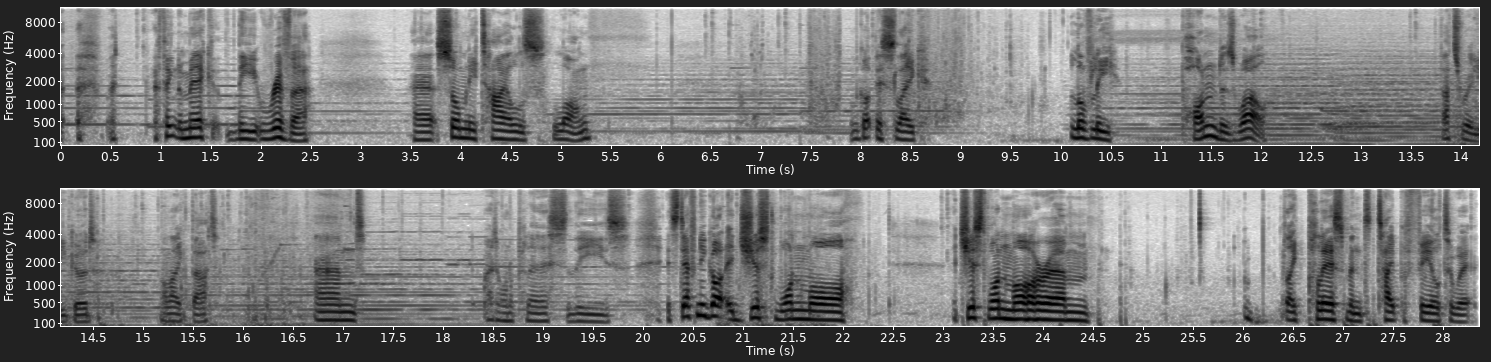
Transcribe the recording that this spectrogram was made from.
a, a, I think to make the river uh, so many tiles long. We've got this like lovely pond as well. That's really good. I like that. And I don't want to place these. It's definitely got a, just one more, just one more um, like placement type of feel to it.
